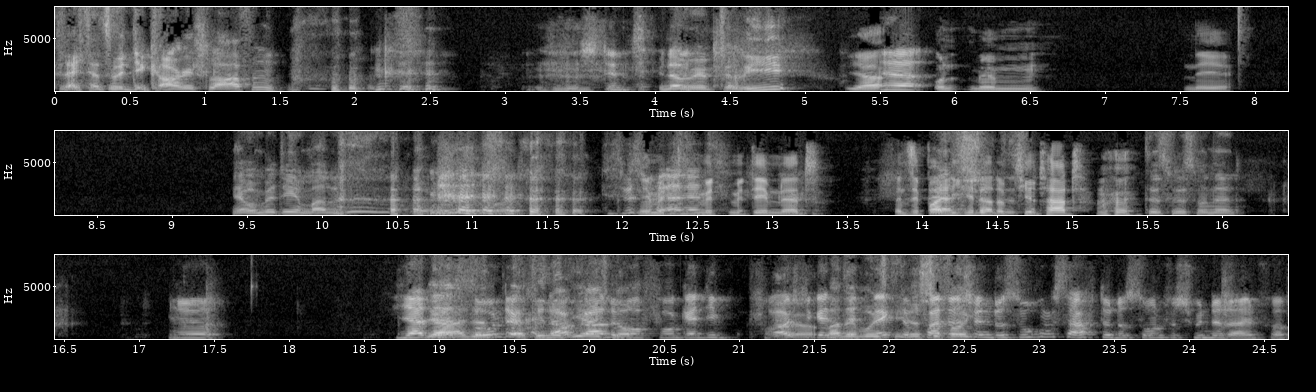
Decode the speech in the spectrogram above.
Vielleicht hat sie mit DK geschlafen. Stimmt. Mit einer Theorie. ja, Ja. und mit dem, nee, Ja, und mit dem Mann. Das nee wissen wir ja mit, nicht. mit, mit dem nicht. Wenn sie beide Ja, Kinder adoptiert hat, Das wissen wir nicht. Ja. Ja, der Ja, also Sohn, der kommt auch gar nicht noch- mehr vor, gell? Die Frau Ja. ist die ganze Warte, Zeit wo ich weg, die der erste Vater ist Folge- in Untersuchungshaft und der Sohn verschwindet einfach.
